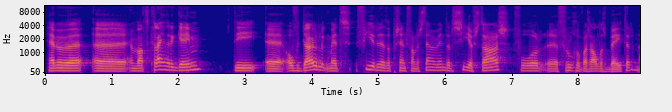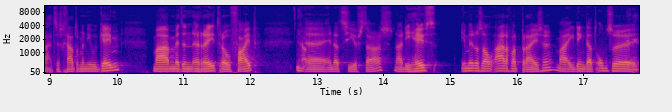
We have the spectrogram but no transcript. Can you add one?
hebben we eh, een wat kleinere game die eh, overduidelijk met 34% van de stemmen wint. Dat is Sea of Stars. Voor vroeger was alles beter. Nou, het is, gaat om een nieuwe game, maar met een retro vibe. Ja. En dat is Sea of Stars. Nou, die heeft inmiddels al aardig wat prijzen. Maar ik denk dat onze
